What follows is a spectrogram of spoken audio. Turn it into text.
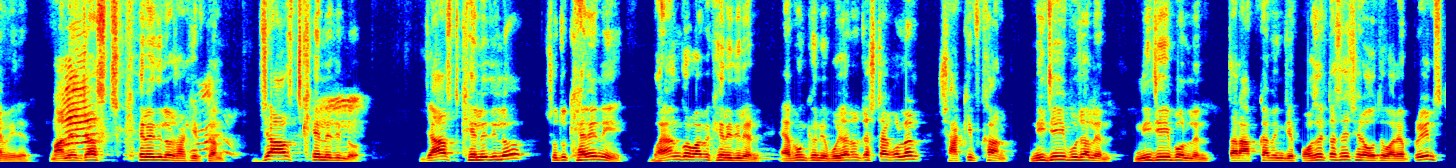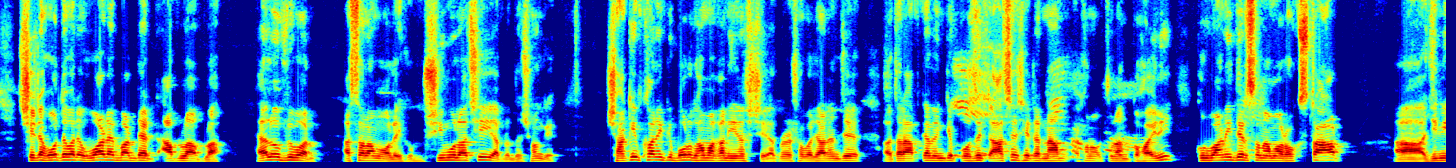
আমিরের। মানে জাস্ট খেলে দিল শাকিব খান। জাস্ট খেলে দিল। জাস্ট খেলে দিল, শুধু খেলেনি ভয়ঙ্কর ভাবে খেলে দিলেন এবং কি উনি বোঝানোর চেষ্টা করলেন? শাকিব খান নিজেই বোঝালেন, নিজেই বললেন, তার আপকামিং যে প্রজেক্ট আছে সেটা হতে পারে প্রিন্স সেটা হতে পারে হোয়াট এভার দ্যাট আপলা আপলা। হ্যালো এভরিওয়ান আসসালামু আলাইকুম। শিমুল আছি আপনাদের সঙ্গে। শাকিব খান একটি বড় ধামাকা নিয়ে আসছে। আপনারা সবাই জানেন যে তার আপকামিং যে প্রজেক্ট আছে সেটার নাম এখনও চূড়ান্ত হয়নি। কুরবানিদের সিনেমা রকস্টার যিনি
